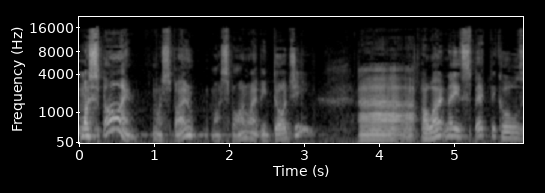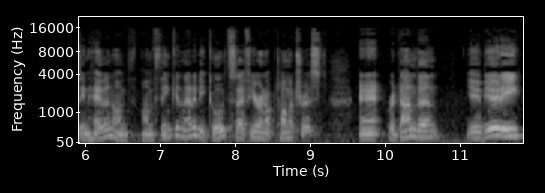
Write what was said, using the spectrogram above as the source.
my spine, my spine, my spine won't be dodgy. Uh, I won't need spectacles in heaven. I'm I'm thinking that'd be good. So if you're an optometrist, eh, redundant, you beauty,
